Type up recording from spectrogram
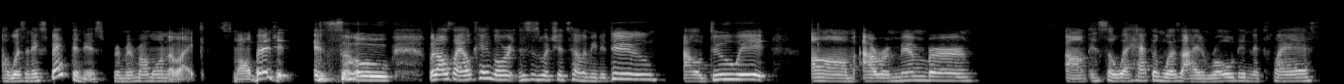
I wasn't expecting this. Remember, I'm on a like small budget. And so, but I was like, okay, Lord, this is what you're telling me to do. I'll do it. Um, I remember, um, and so what happened was I enrolled in the class,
